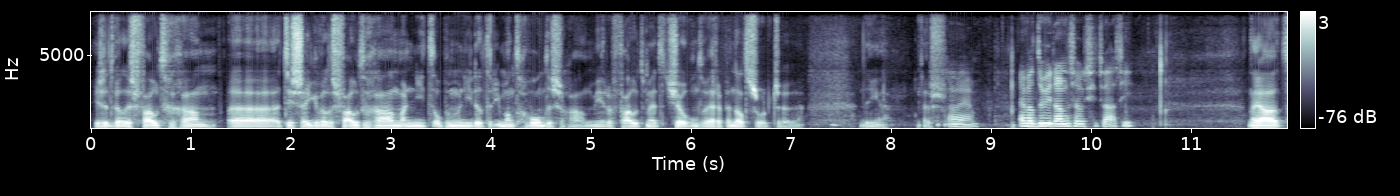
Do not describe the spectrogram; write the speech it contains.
Is het wel eens fout gegaan? Eh, het is zeker wel eens fout gegaan, maar niet op een manier dat er iemand gewond is gegaan. Meer een fout met het showontwerp en dat soort eh, dingen. Dus, Oh ja. En wat doe je dan in zo'n situatie? Nou ja, het-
